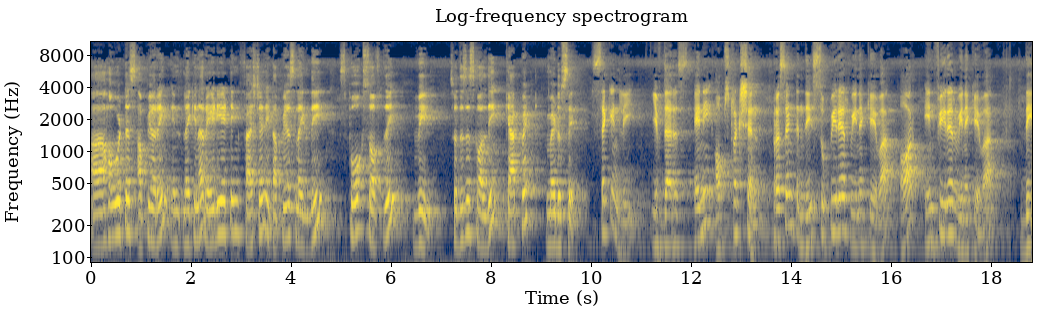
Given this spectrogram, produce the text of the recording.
uh, how it is appearing in like in a radiating fashion it appears like the spokes of the wheel so this is called the caput medusae secondly if there is any obstruction present in the superior vena cava or inferior vena cava the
